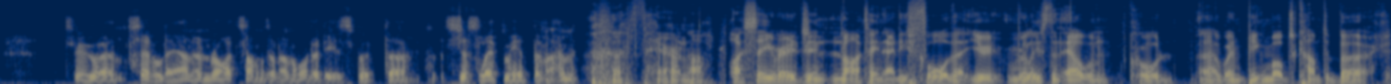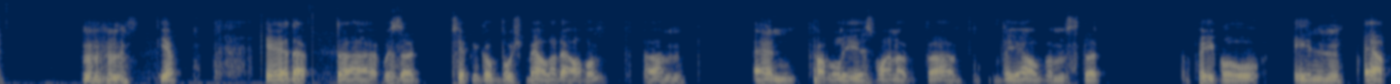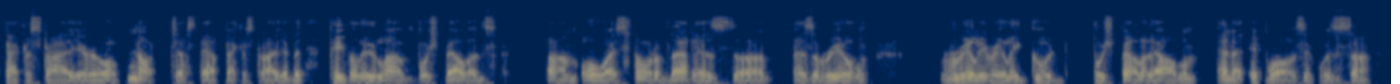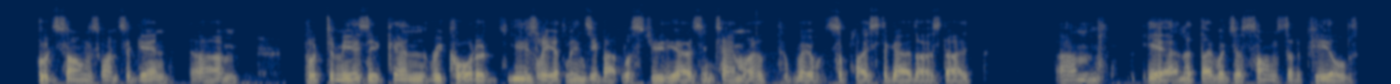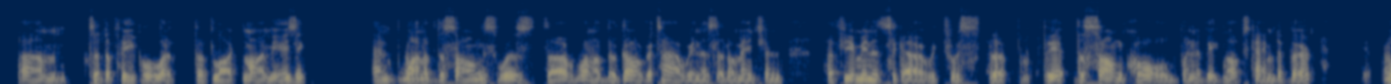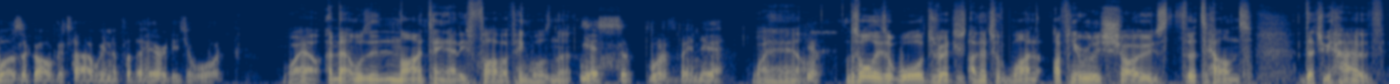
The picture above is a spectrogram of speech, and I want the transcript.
to uh, settle down and write songs. I don't know what it is, but uh, it's just left me at the moment. Fair enough. I see, Reg, in 1984 that you released an album called uh, When Big Mobs Come to Bourke. hmm Yep. Yeah, that uh, was a typical bush ballad album, um, and probably is one of uh, the albums that people in outback Australia, or not just outback Australia, but people who love bush ballads, um, always thought of that as uh, as a real, really, really good bush ballad album, and it, it was. It was uh, good songs once again. Um, put to music and recorded usually at Lindsay Butler Studios in Tamworth, where it's the place to go those days. Um, yeah, and they were just songs that appealed um, to the people that, that liked my music. And one of the songs was uh, one of the gold guitar winners that I mentioned a few minutes ago, which was the, the the song called "When the Big Mobs Came to Bourke." It was a gold guitar winner for the Heritage Award. Wow. And that was in 1985, I think, wasn't it? Yes, it would have been. Yeah. Wow. Yep. There's all these awards, uh, that you've won. I think it really shows the talent that you have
